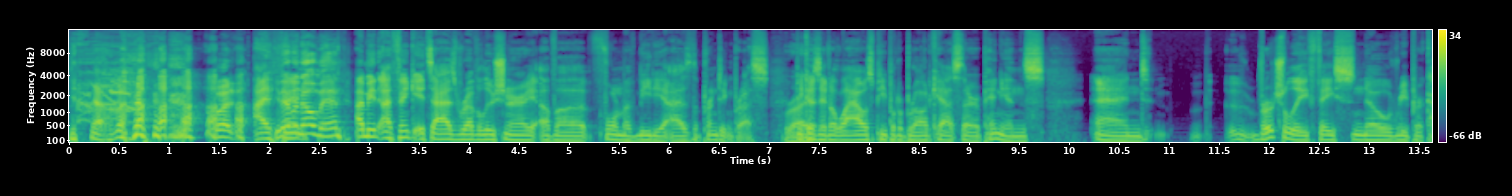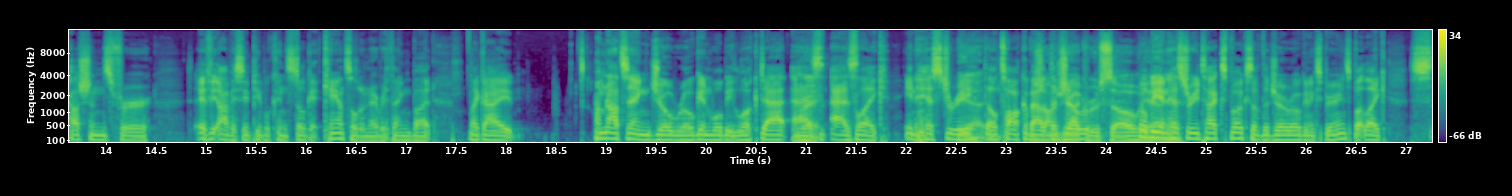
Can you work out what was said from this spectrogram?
No, but I you never know, man. I mean, I think it's as revolutionary of a form of media as the printing press Right. because it allows people to broadcast their opinions and virtually face no repercussions for if obviously people can still get canceled and everything but like I I'm not saying Joe Rogan will be looked at as Right. as like in history Yeah, they'll talk about the Joe Jean-Jacques Rousseau, He'll be in yeah. history textbooks of the Joe Rogan experience, but like s-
